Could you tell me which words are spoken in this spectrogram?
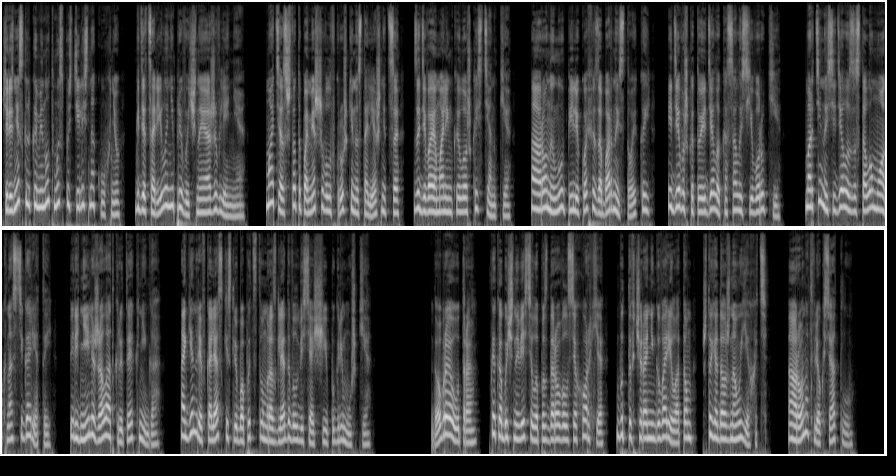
Через несколько минут мы спустились на кухню, где царило непривычное оживление. Матиас что-то помешивал в кружке на столешнице, задевая маленькой ложкой стенки. А Арон и Лу пили кофе за барной стойкой, и девушка то и дело касалась его руки. Мартина сидела за столом у окна с сигаретой. Перед ней лежала открытая книга. А Генри в коляске с любопытством разглядывал висящие погремушки. «Доброе утро!» Как обычно весело поздоровался Хорхе, будто вчера не говорил о том, что я должна уехать. А Арон отвлекся от Лу.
